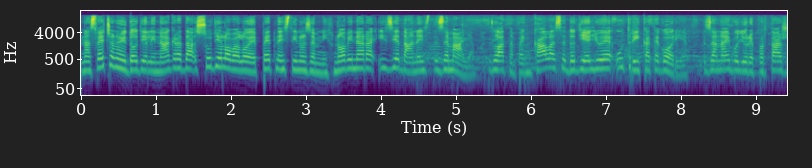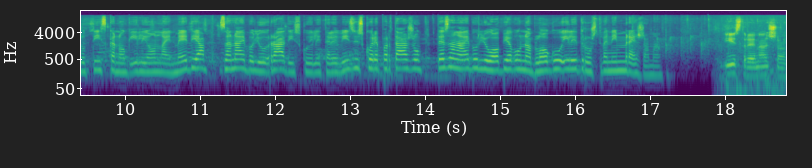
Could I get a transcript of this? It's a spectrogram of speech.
Na svečanoj dodjeli nagrada sudjelovalo je 15 inozemnih novinara iz 11 zemalja. Zlatna penkala se dodjeljuje u tri kategorije. Za najbolju reportažu tiskanog ili online medija, za najbolju radijsku ili televizijsku reportažu, te za najbolju objavu na blogu ili društvenim mrežama. Istra je naša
